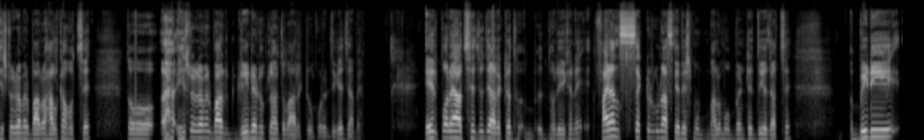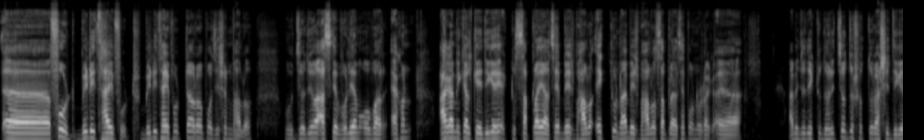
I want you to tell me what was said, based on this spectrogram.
হিস্টোগ্রামের বারও হালকা হচ্ছে। তো হিস্টোগ্রামের বার গ্রিন ঢুকলে হয়তো বা আরেকটু উপরের দিকে যাবে। এরপরে আছে যদি আরেকটা ধরি এখানে ফাইন্যান্স সেক্টরগুলো আজকে বেশ ভালো মুভমেন্টের দিকে যাচ্ছে। BD food, BD Thai food, BD Thai ফুডটারও পজিশন ভালো। যদিও আজকে ভলিউম ওভার। এখন আগামীকালকে এদিকে একটু সাপ্লাই আছে। বেশ ভালো একটু না বেশ ভালো সাপ্লাই আছে পনেরো টাকা আমি যদি একটু ধরি চোদ্দ সত্তর আশির দিকে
